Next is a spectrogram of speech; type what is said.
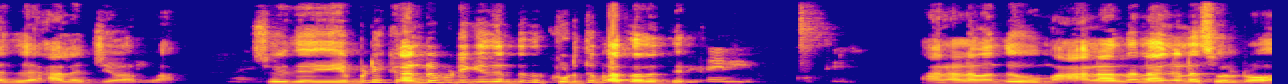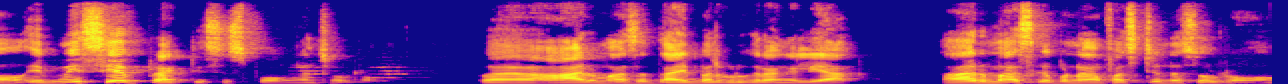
அது அலர்ஜி வரலாம். ஸோ இது எப்படி கண்டுபிடிக்குதுன்றது கொடுத்து பார்த்தா தான் தெரியும். அதனால் வந்து அதனால தான் நாங்கள் என்ன சொல்கிறோம் எப்பவுமே சேஃப் ப்ராக்டிசஸ் போங்கன்னு சொல்கிறோம் இப்போ ஆறு மாதம் தாய்ப்பால் கொடுக்குறாங்க இல்லையா? ஆறு மாதத்துக்கு அப்புறம் நாங்கள் ஃபஸ்ட்டு என்ன சொல்கிறோம்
